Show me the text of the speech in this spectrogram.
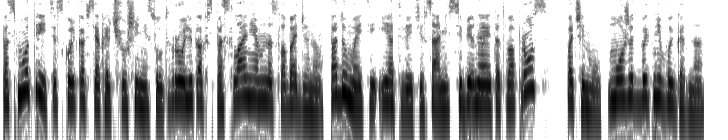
Посмотрите, сколько всякой чуши несут в роликах с посланием на Слободину. Подумайте и ответьте сами себе на этот вопрос, Почему? Может быть невыгодно,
